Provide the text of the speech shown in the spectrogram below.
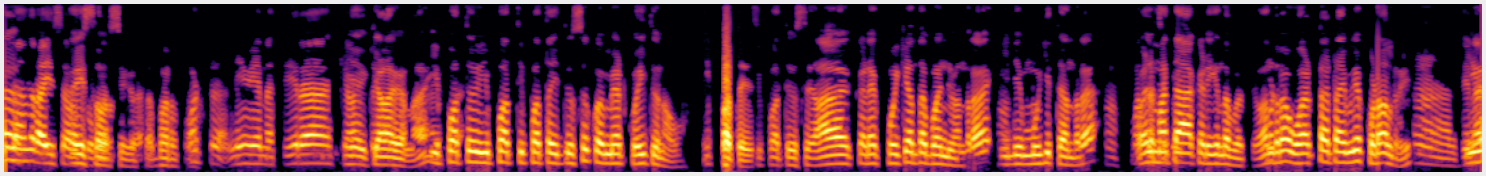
ಇಲ್ಲ ಅಂದ್ರೆ ಐದ್ ಸಾವಿರ ಐದ್ ಸಾವಿರ ಸಿಗತ್ತ ಬರುತ್ತೆ. ಒಟ್ಟು ನೀವೇನ ತೀರಾ ಕೆಳಗಲ್ಲ. ಇಪ್ಪತ್ತು ಇಪ್ಪತ್ತು ಇಪ್ಪತ್ತೈದು ದಿವ್ಸಕ್ಕೆ ಒಮ್ಮೆ ಕೊಯ್ತೀವಿ ನಾವು. ಇಪ್ಪತ್ತೈದು. ಇಪ್ಪತ್ತು ದಿವಸ. ಆ ಕಡೆ ಕೊಯ್ಕೊಂತ ಬಂದ್ವಿ ಅಂದ್ರ ಇಲ್ಲಿ ಮುಗಿತಂದ್ರ ಅಂದ್ರ ಒಳ್ಳೆ ಮತ್ತೆ ಆ ಕಡೆಗಿಂದ ಬರ್ತೀವಿ. ಅಂದ್ರ ಒಟ್ಟ ಟೈಮ್ಗೆ ಕೊಡಲ್ರಿ. ಹ್ಮ್, ಈಗ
